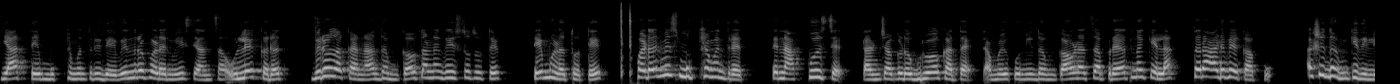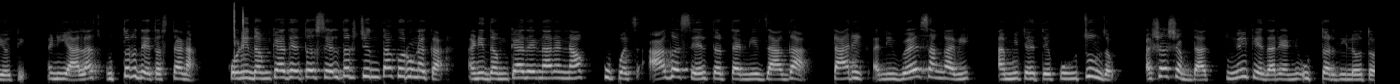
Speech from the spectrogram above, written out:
यात ते मुख्यमंत्री देवेंद्र फडणवीस यांचा उल्लेख करत विरोधकांना धमकावताना दिसत होते. ते म्हणत होते फडणवीस मुख्यमंत्री आहेत ते नागपूरचे आहेत त्यांच्याकडे गृहखात आहे त्यामुळे कोणी धमकावण्याचा प्रयत्न केला तर आडवे कापू. अशी धमकी दिली होती. आणि यालाच उत्तर देत असताना कोणी धमक्या देत असेल तर चिंता करू नका. आणि धमक्या देणाऱ्यांना खूपच आग असेल तर त्यांनी जागा तारीख आणि वेळ सांगावी. आम्ही तेथे पोहोचून जाऊ. अशा शब्दात सुनील केदार यांनी उत्तर दिलं होतं.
